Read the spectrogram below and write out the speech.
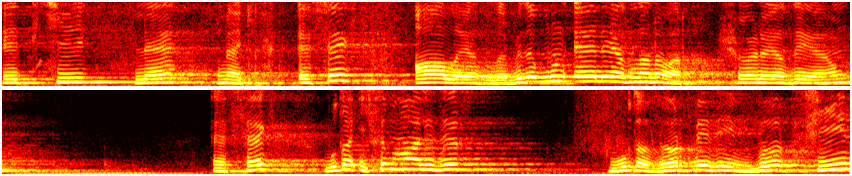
Etkilemek. Effect A ile yazılır. Bir de bunun E ile yazılanı var. Şöyle yazayım. Effect. Bu da isim halidir. Burada verb dediğim verb fiil,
